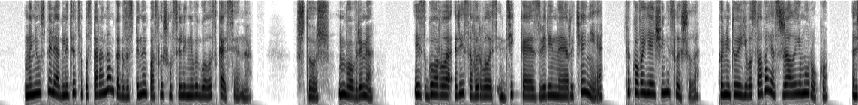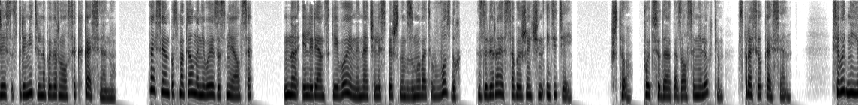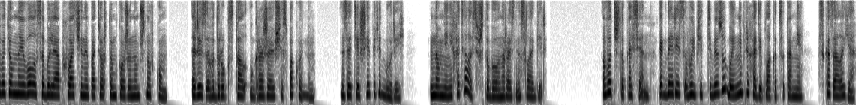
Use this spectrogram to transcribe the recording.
мы не успели оглядеться по сторонам, как за спиной послышался ленивый голос Кассиана. «Что ж, вовремя». Из горла риса вырвалось дикое звериное рычание, какого я еще не слышала. Пометуя его слова, я сжала ему руку. Рис стремительно повернулся к Кассиану. Кассиан посмотрел на него и засмеялся. Но иллирианские воины начали спешно взмывать в воздух, забирая с собой женщин и детей. «Что, «Путь сюда оказался нелегким?» — спросил Кассиан. Сегодня его темные волосы были обхвачены потертым кожаным шнурком. Риз вдруг стал угрожающе спокойным. Затишье перед бурей. Но мне не хотелось, чтобы он разнес лагерь. «Вот что, Кассиан, когда Рис выбьет тебе зубы, не приходи плакаться ко мне», — сказала я.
